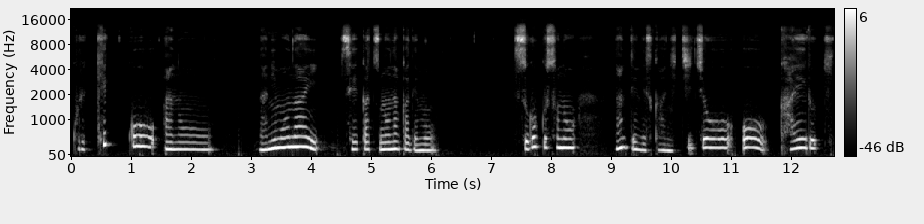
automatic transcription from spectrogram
これ結構あの何もない生活の中でもすごくその何て言うんですか日常を変えるきっ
